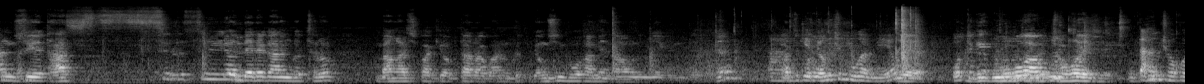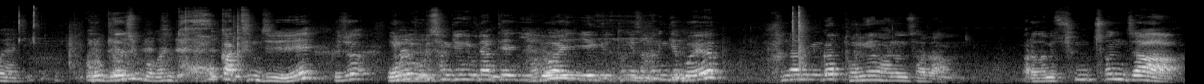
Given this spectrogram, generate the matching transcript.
홍수에 다 쓸, 쓸려 내려가는 것처럼 망할 수밖에 없다라고 하는 그 명심보감에 나오는 얘기인데. 예? 아 이게 명심보감이에요? 예. 어떻게 보고하고 이렇게 적어야지. 난 적어야지. 그렇게 명심보감. 똑같은지 그죠? 오늘 우리 성경이 우리한테 이 노아의 얘기를 통해서 하는 게 뭐예요? 하나님과 동행하는 사람 말하자면 순천자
